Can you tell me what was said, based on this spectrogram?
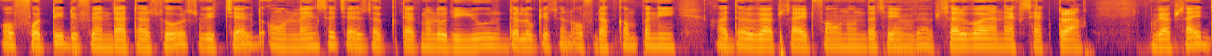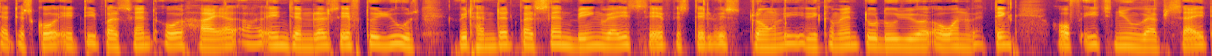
of 40 different data sources. We checked online such as the technology used the location of the company other website found on the same web server and etc websites that score 80% or higher are in general safe to use with 100% being very safe. Still we strongly recommend to do your own vetting of each new website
